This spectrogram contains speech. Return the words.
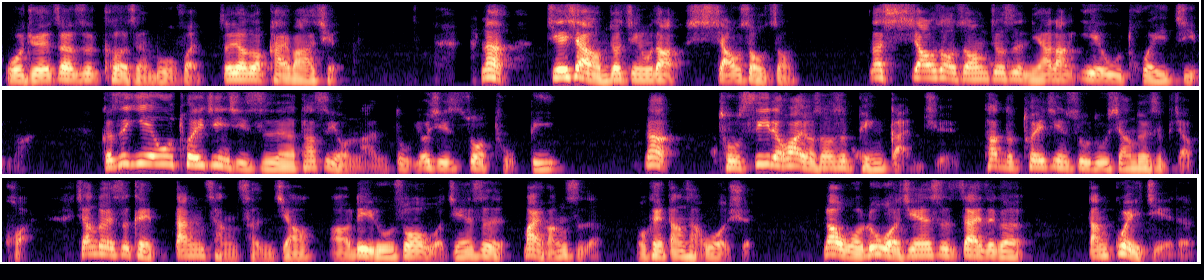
我觉得这是课程部分，这叫做开发前。那接下来我们就进入到销售中。那销售中就是你要让业务推进嘛。可是业务推进其实呢，它是有难度，尤其是做 To B。那 To C 的话，有时候是凭感觉，它的推进速度相对是比较快，相对是可以当场成交啊。例如说，我今天是卖房子的，我可以当场斡旋。那我如果今天是在这个当柜姐的，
